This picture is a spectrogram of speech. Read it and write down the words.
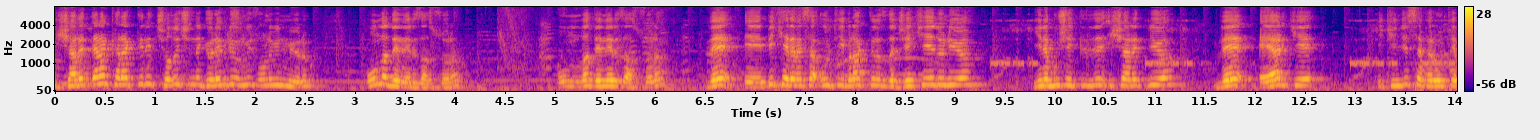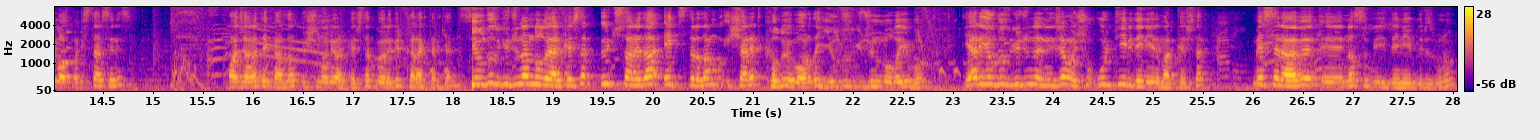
İşaretlenen karakteri çalı içinde görebiliyor muyuz onu bilmiyorum. Onu da deneriz az sonra. Onu da deneriz az sonra. Ve e, bir kere mesela ultiyi bıraktığınızda Jackie'ye dönüyor. Yine bu şekilde işaretliyor. Ve eğer ki ikinci sefer ultiye basmak isterseniz bacağına tekrardan ışınlanıyor arkadaşlar. Böyle bir karakter kendisi. Yıldız gücünden dolayı arkadaşlar 3 tane daha ekstradan bu işaret kalıyor bu arada. Yıldız gücünün olayı bu. Diğer yıldız gücünü de deneyeceğim ama şu ultiyi bir deneyelim arkadaşlar. Mesela abi e, nasıl bir deneyebiliriz bunu?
